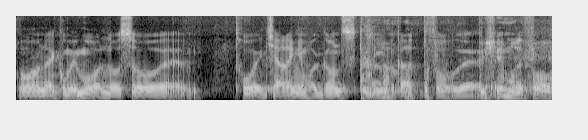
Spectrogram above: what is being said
Og når jeg kom i mål, så tror jeg kjerringen var ganske livredd for uh, Bekymret for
